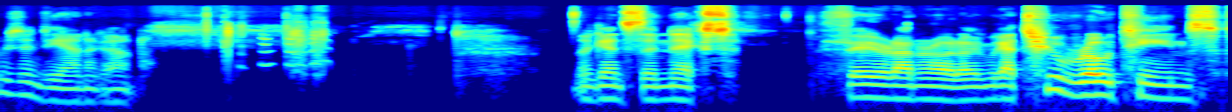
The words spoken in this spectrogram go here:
Who's Indiana got? Against the Knicks. Favorite on the road. I mean, we got two road teams.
